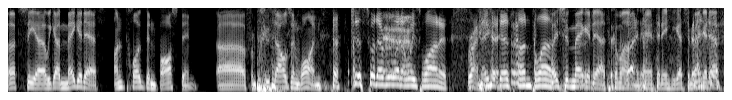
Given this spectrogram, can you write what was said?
Let's see. Uh, we got Megadeth unplugged in Boston uh, from 2001. Just what everyone always wanted. right. Megadeth Play unplugged. some Megadeth. Come on, Anthony. You got some Megadeth?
